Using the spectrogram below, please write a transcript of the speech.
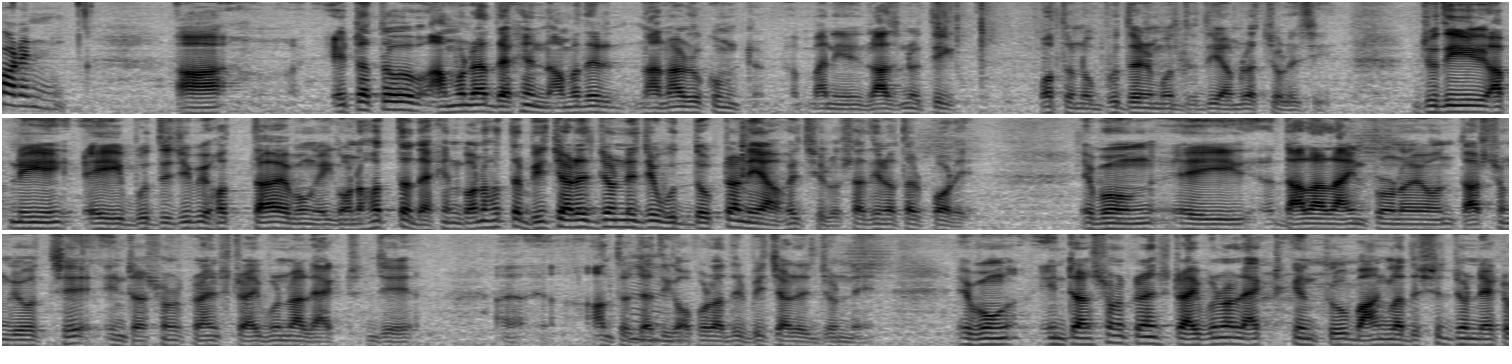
করেননি? এটা তো আমরা দেখেন আমাদের নানা রকম মানে রাজনৈতিক পতন অভ্যুদয়ের মধ্য দিয়ে আমরা চলেছি। যদি আপনি এই বুদ্ধিজীবী হত্যা এবং এই গণহত্যা দেখেন গণহত্যা বিচারের জন্য যে উদ্যোগটা নেওয়া হয়েছিল স্বাধীনতার পরে এবং এই দালাল আইন প্রণয়ন তার সঙ্গে হচ্ছে ইন্টারন্যাশনাল ক্রাইমস ট্রাইব্যুনাল অ্যাক্ট যে আন্তর্জাতিক অপরাধের বিচারের জন্যে। এবং ইন্টারন্যাশনাল ক্রাইমস ট্রাইব্যুনাল অ্যাক্ট কিন্তু বাংলাদেশের জন্য একটা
